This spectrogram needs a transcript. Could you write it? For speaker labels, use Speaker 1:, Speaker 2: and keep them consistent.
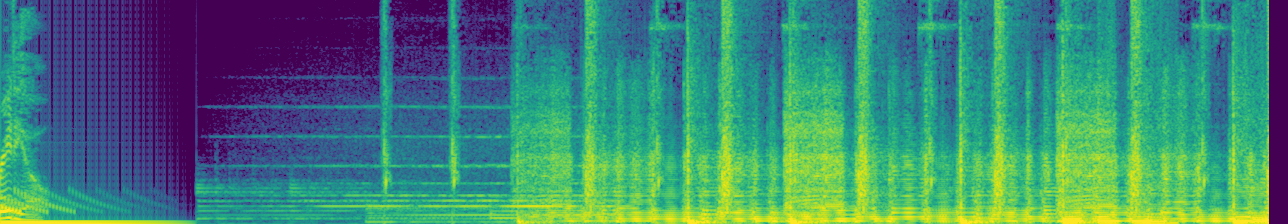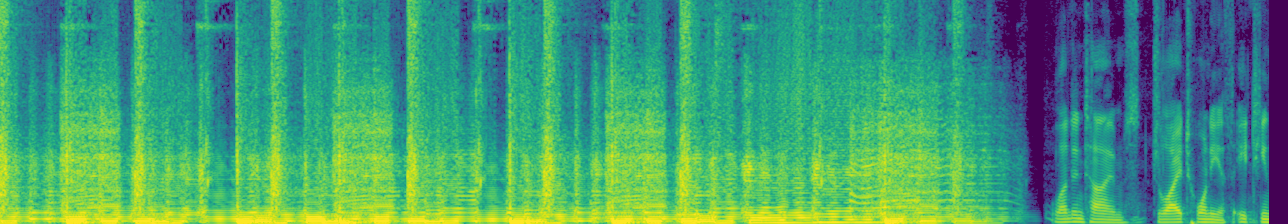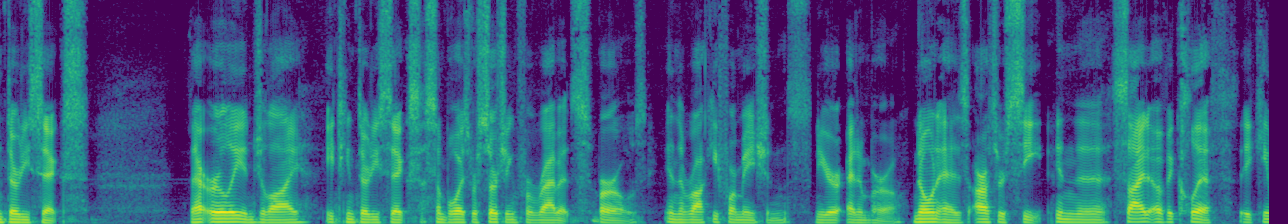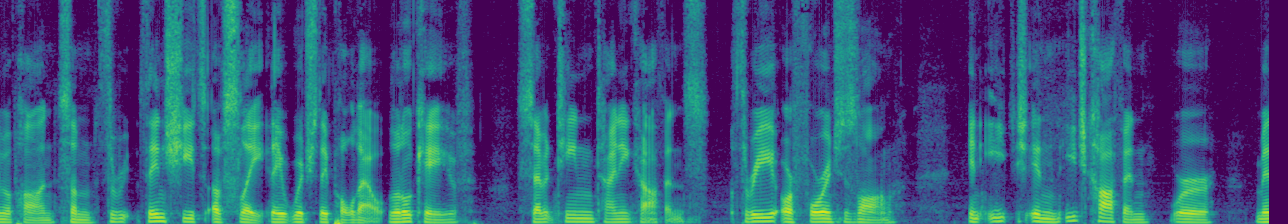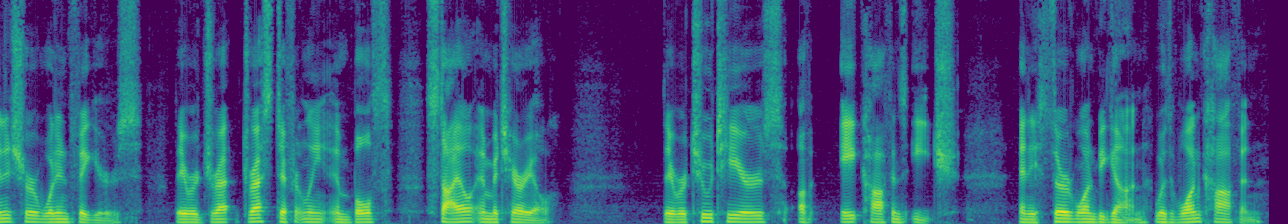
Speaker 1: Radio.
Speaker 2: London Times, July 20th, 1836. That early in July 1836, some boys were searching for rabbits' burrows in the rocky formations near Edinburgh, known as Arthur's Seat. In the side of a cliff, they came upon some thin sheets of slate, they, which they pulled out. Little cave, 17 tiny coffins, three or four inches long. In each in each coffin were miniature wooden figures. They were dre- dressed differently in both style and material. There were two tiers of eight coffins each, and a third one begun with one coffin.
